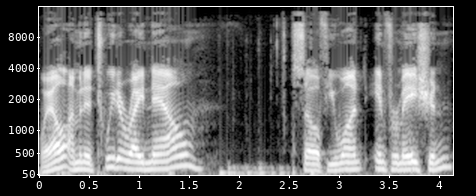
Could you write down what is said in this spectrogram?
Well, I'm going to tweet it right now. So if you want information,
